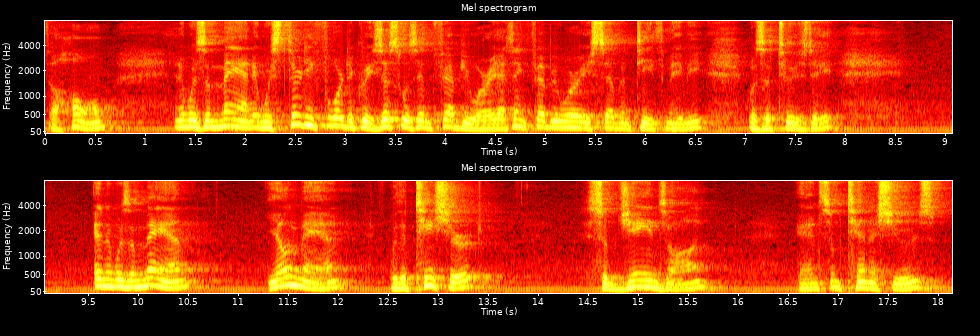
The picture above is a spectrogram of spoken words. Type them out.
the home and it was a man. It was 34 degrees. This was in February. I think February 17th, maybe, was a Tuesday. And there was a man, young man, with a t shirt, some jeans on, and some tennis shoes.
